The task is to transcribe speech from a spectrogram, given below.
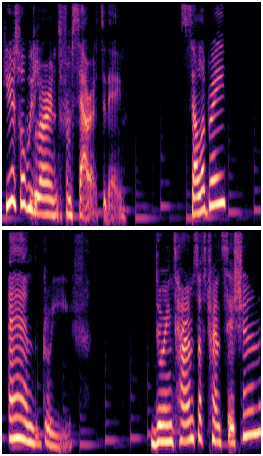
here's what we learned from Sarah today celebrate and grieve. During times of transition,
